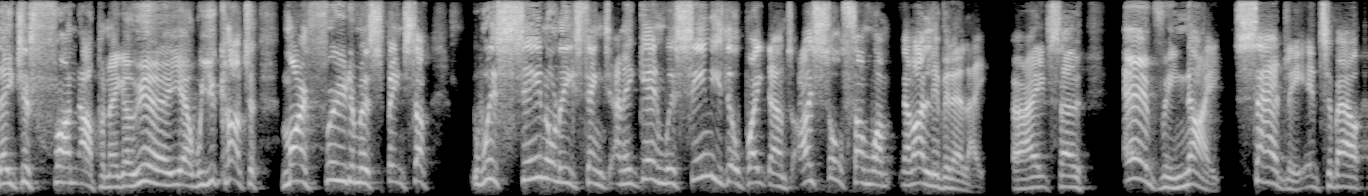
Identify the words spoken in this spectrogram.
They just front up and they go, yeah, yeah, well, you can't, my freedom of speech stuff. We're seeing all these things. And again, we're seeing these little breakdowns. I saw someone, and I live in LA, all right? So every night, sadly, it's about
